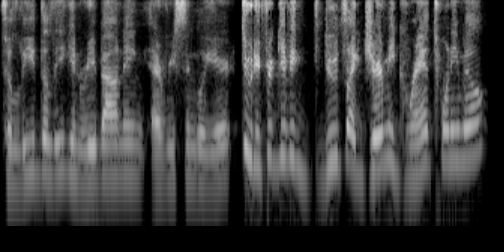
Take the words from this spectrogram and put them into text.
To lead the league in rebounding every single year. Dude, if you're giving dudes like Jerami Grant 20 mil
